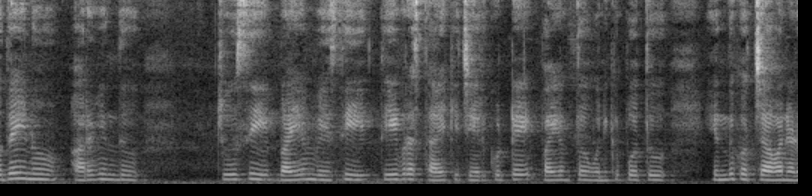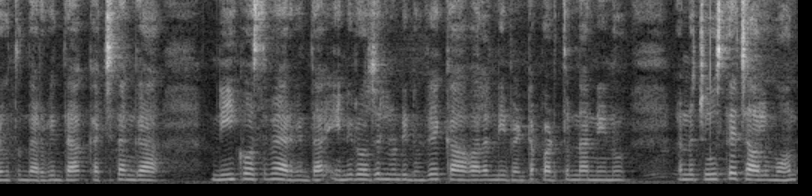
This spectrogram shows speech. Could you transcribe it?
ఉదయ్ను అరవింద్ చూసి భయం వేసి తీవ్ర స్థాయికి చేరుకుంటే భయంతో వణికిపోతూ ఎందుకు వచ్చావని అడుగుతుంది అరవింద. ఖచ్చితంగా నీ కోసమే అరవింద. ఎన్ని రోజుల నుండి నువ్వే కావాలని నీ వెంట పడుతున్నాను నేను. నన్ను చూస్తే చాలు. మొహం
